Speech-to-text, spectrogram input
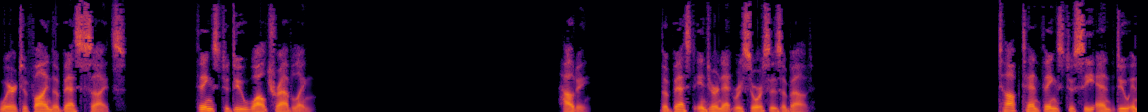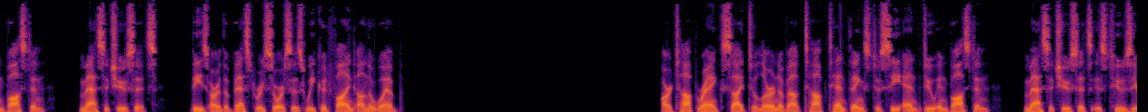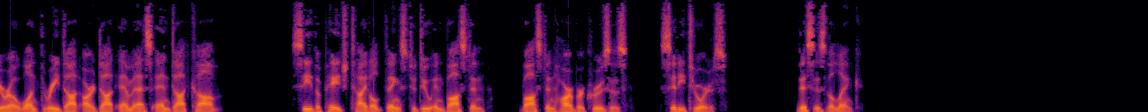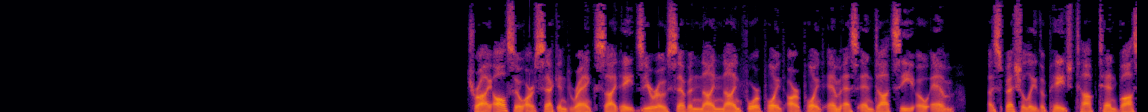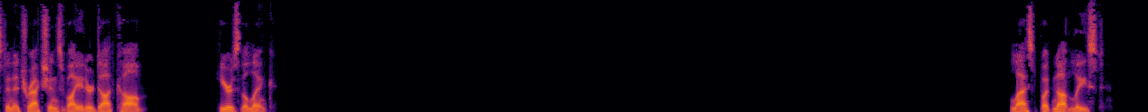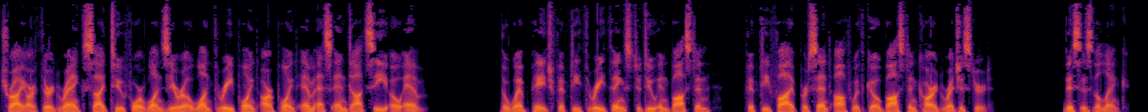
Where to find the best sites. Things to do while traveling. Howdy. The best internet resources about. Top 10 things to see and do in Boston, Massachusetts, these are the best resources we could find on the web. Our top ranked site to learn about top 10 things to see and do in Boston, Massachusetts is 2013.r.msn.com. See the page titled Things to Do in Boston, Boston Harbor Cruises, City Tours. This is the link. Try also our second rank site 807994.r.msn.com, especially the page Top 10 Boston Attractions Viator.com. Here's the link. Last but not least, try our third rank site 241013.r.msn.com. The web page 53 Things to Do in Boston, 55% off with Go Boston card registered. This is the link.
